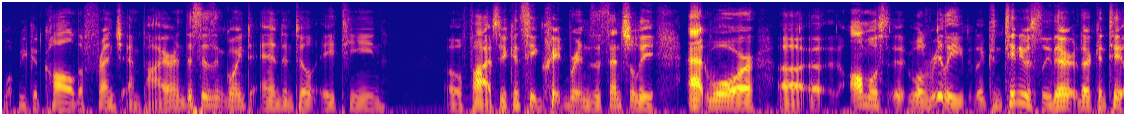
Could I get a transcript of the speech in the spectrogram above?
what we could call the French Empire. And this isn't going to end until 1805. So you can see Great Britain's essentially at war, uh, uh, almost uh, well, really uh, continuously. They're they're conti-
